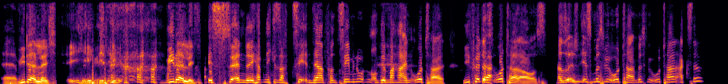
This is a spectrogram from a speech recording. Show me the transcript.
Ähm, widerlich. Ich, ich, ich, widerlich. Ist zu Ende. Ich habe nicht gesagt, zehn, ja, von zehn Minuten und wir machen ein Urteil. Wie fällt ja. das Urteil aus? Also jetzt müssen wir urteilen. Müssen wir urteilen, Axel?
